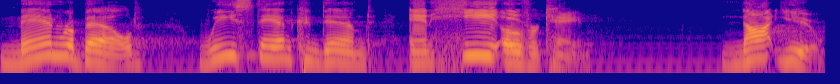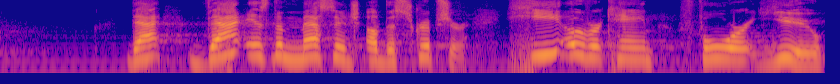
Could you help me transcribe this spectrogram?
man rebelled, we stand condemned, and he overcame, not you. That, that is the message of the scripture. He overcame for you,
